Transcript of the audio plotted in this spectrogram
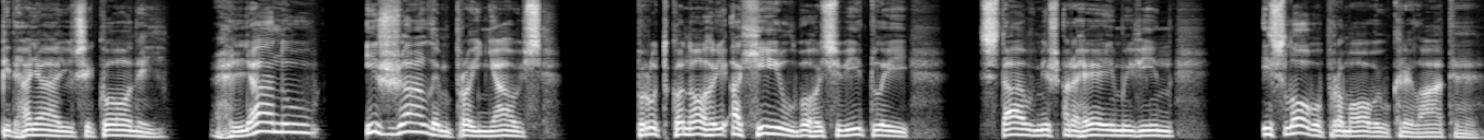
підганяючи коней, глянув і жалем пройнявсь. Прутконогий Ахіл богосвітлий, став між аргеями він, і слово промовив крилате.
